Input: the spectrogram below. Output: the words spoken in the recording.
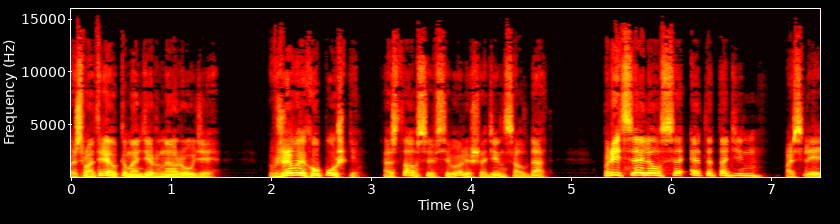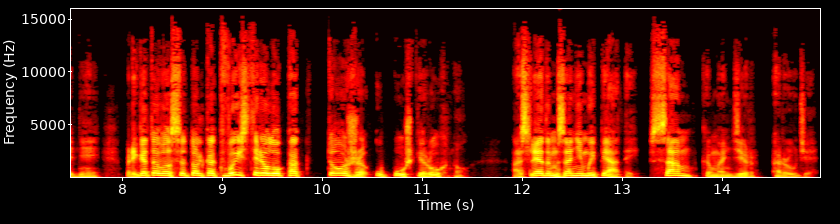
Посмотрел командир на орудие. В живых у пушки остался всего лишь один солдат. Прицелился этот один, последний, приготовился только к выстрелу, как тоже у пушки рухнул. А следом за ним и пятый, сам командир орудия.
